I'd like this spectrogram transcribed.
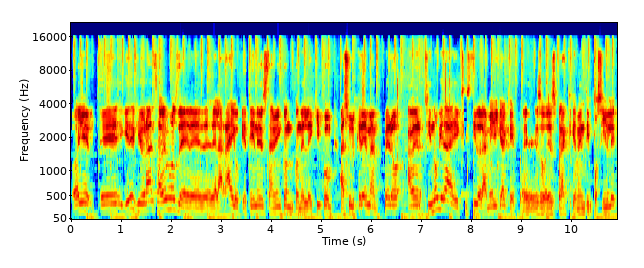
Oye, eh, Guido Gibran, sabemos de, de- de- del arraigo que tienes también con, con el equipo azul crema, pero a ver, si no hubiera existido el América, que pues, eso es prácticamente imposible,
